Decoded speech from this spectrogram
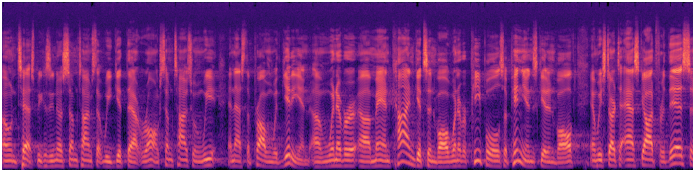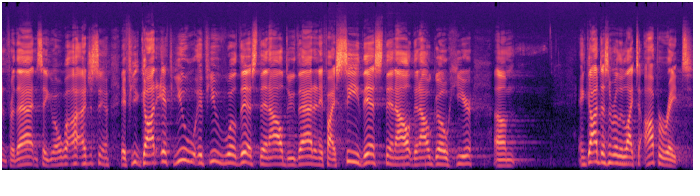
own test because he knows sometimes that we get that wrong. Sometimes when we, and that's the problem with Gideon, um, whenever uh, mankind gets involved, whenever people's opinions get involved, and we start to ask God for this and for that, and say, well, I just, you know, if you, God, if you, if you will this, then I'll do that, and if I see this, then I'll, then I'll go here. Um, and God doesn't really like to operate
